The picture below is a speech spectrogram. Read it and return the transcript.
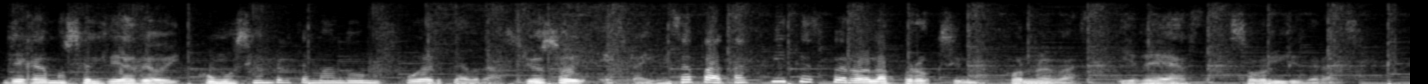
llegamos el día de hoy. Como siempre te mando un fuerte abrazo. Yo soy Efraín Zapata y te espero a la próxima con nuevas ideas sobre liderazgo.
